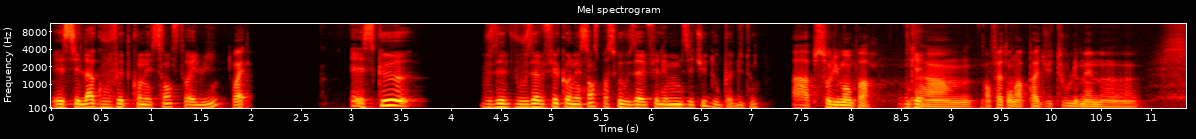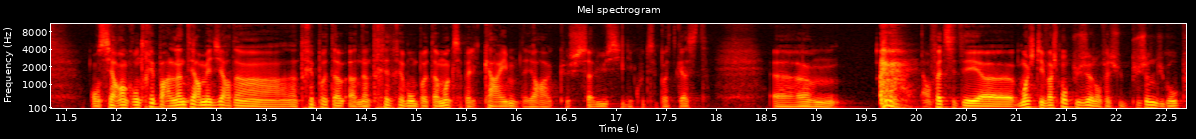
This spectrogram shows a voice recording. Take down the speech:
Et c'est là que vous faites connaissance, toi et lui? Ouais. Est-ce que vous avez, vous avez fait connaissance parce que vous avez fait les mêmes études ou pas du tout? Absolument pas. Ok. Euh, en fait, on n'a pas du tout le même. euh, On s'est rencontrés par l'intermédiaire d'un très, très très bon pote à moi qui s'appelle Karim, d'ailleurs, que je salue s'il écoute ses podcasts. Euh, en fait, c'était. euh, Moi, j'étais vachement plus jeune, en fait. Je suis le plus jeune du groupe.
